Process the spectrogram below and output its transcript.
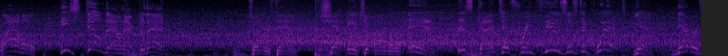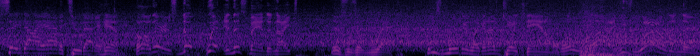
Wow. He's still down after that. Shoulders down. Championship on the line. Man, this guy just refuses to quit. Yeah, never say die attitude out of him. Oh, there is no quit in this man tonight. This is a wreck. He's moving like an uncaged animal. Oh, my. He's wild in there.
